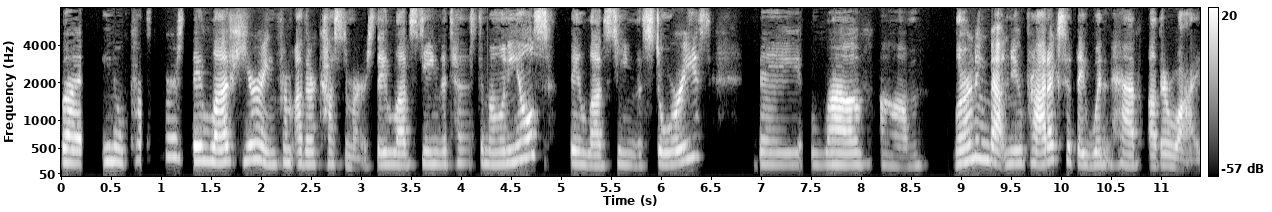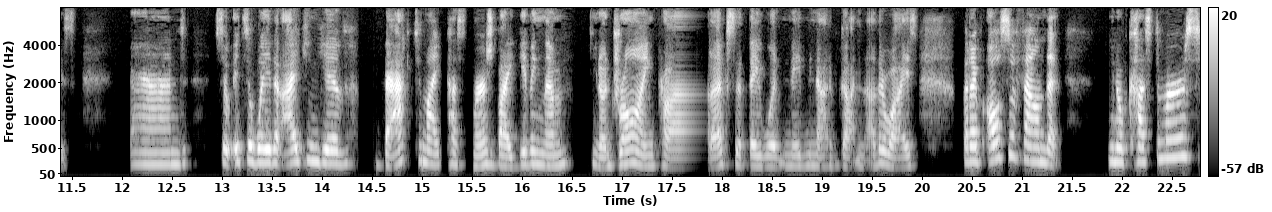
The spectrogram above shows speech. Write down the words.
But, you know, customers, they love hearing from other customers. They love seeing the testimonials, they love seeing the stories, they love um, learning about new products that they wouldn't have otherwise. And so it's a way that I can give back to my customers by giving them you know drawing products that they would maybe not have gotten otherwise. But i've also found that you know, customers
